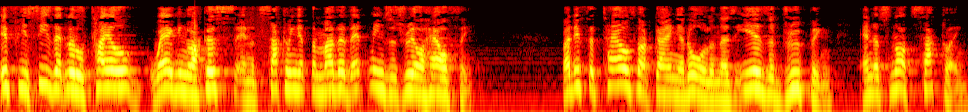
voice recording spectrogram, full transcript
if he sees that little tail wagging like this and it's suckling at the mother, that means it's real healthy. But if the tail's not going at all and those ears are drooping and it's not suckling,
